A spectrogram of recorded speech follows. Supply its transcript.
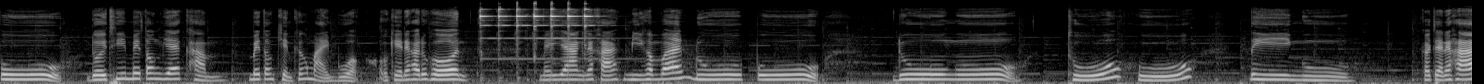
ปู โดยที่ไม่ต้องแยกคำไม่ต้องเขียนเครื่องหมายบวก โอเคนะคะทุกคน ไม่ยากนะคะ มีคำว่าดูปู ดูงู ถูหู ตีงู เข้าใจนะคะ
